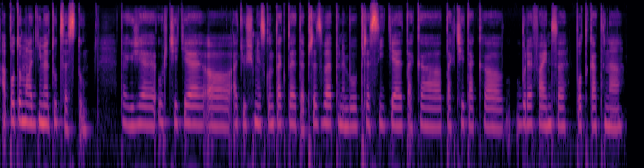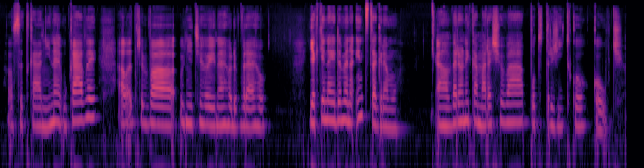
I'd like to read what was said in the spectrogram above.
a potom ladíme tu cestu. Takže určitě, eh, ať už mě skontaktujete přes web nebo přes sítě, tak, eh, tak či tak eh, bude fajn se potkat na setkání. Ne u kávy, ale třeba u něčeho jiného dobrého. Jak tě najdeme na Instagramu? Veronika Marešová, podtržítko coach.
